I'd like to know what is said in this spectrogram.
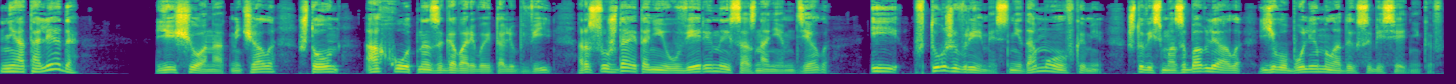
ни о Толедо». Еще она отмечала, что он охотно заговаривает о любви, рассуждает о ней уверенно и сознанием дела, и в то же время с недомолвками, что весьма забавляло его более молодых собеседников.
